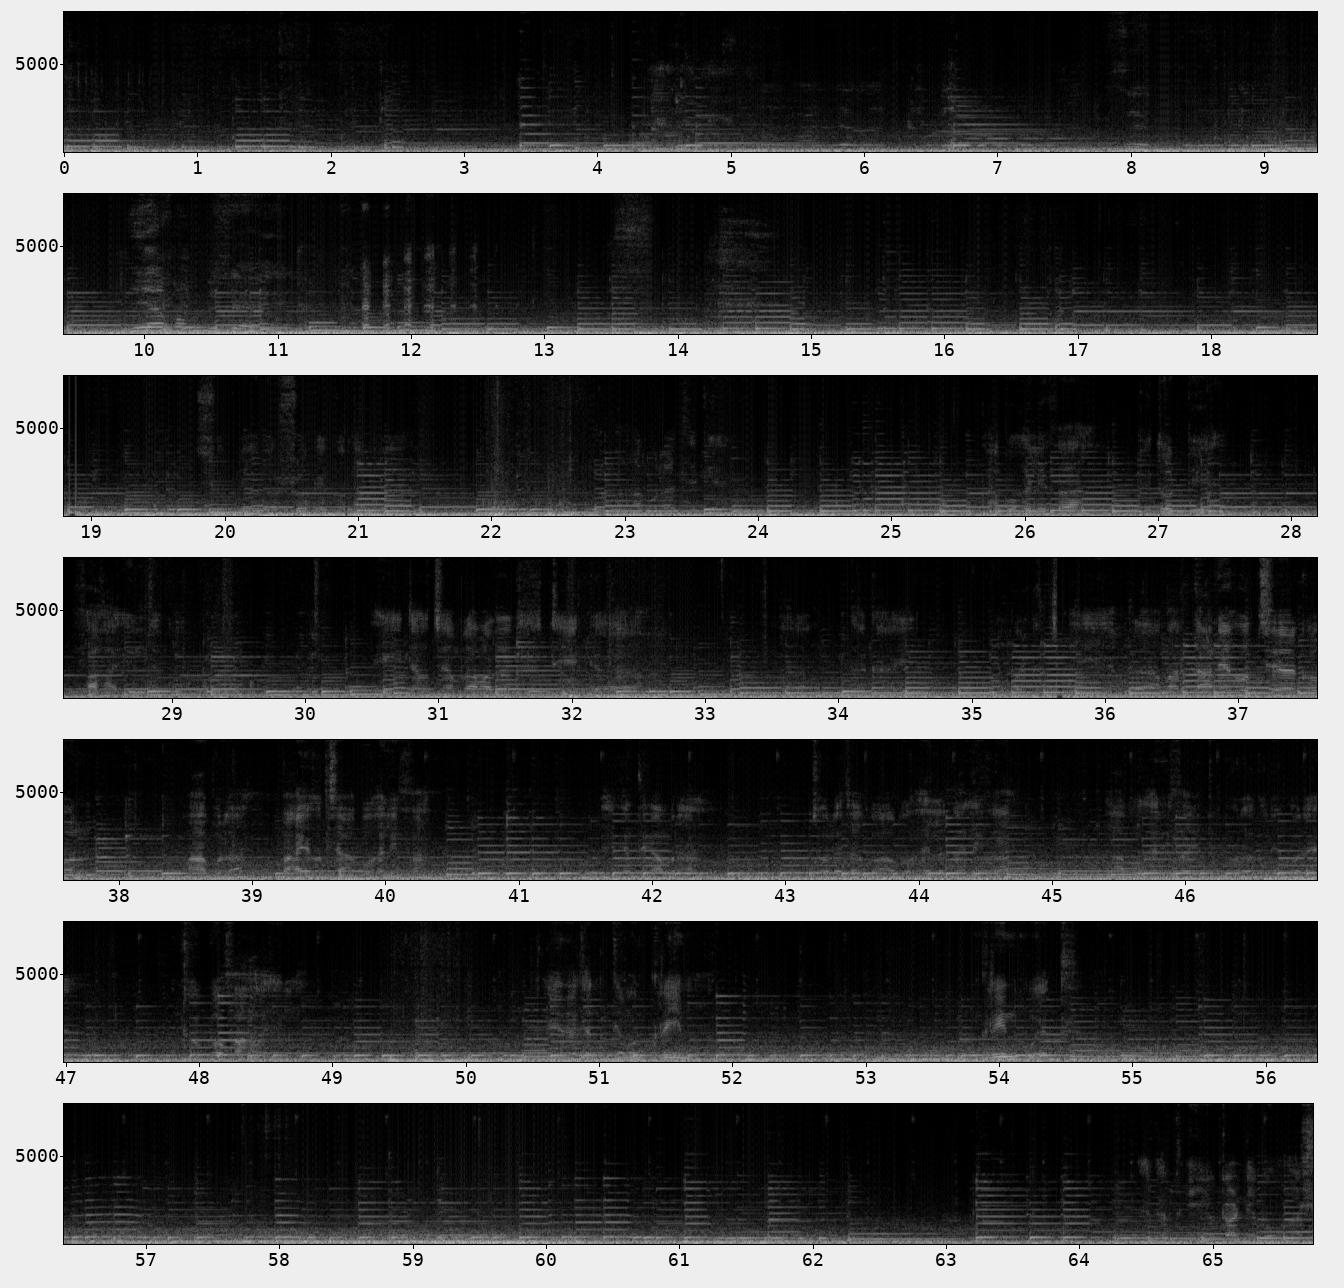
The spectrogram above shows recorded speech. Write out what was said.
সুপ্রিয় বায়ে হচ্ছে আবু হালিফা এখান থেকে আমরা চলে যাব আবু হাল- হালিফা আবু হালিফা একটু ঘোরাঘুরি করে ঢুকবো ফাহা হিল এই দেখেন কেমন গ্রিন গ্রিন কুয়েত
